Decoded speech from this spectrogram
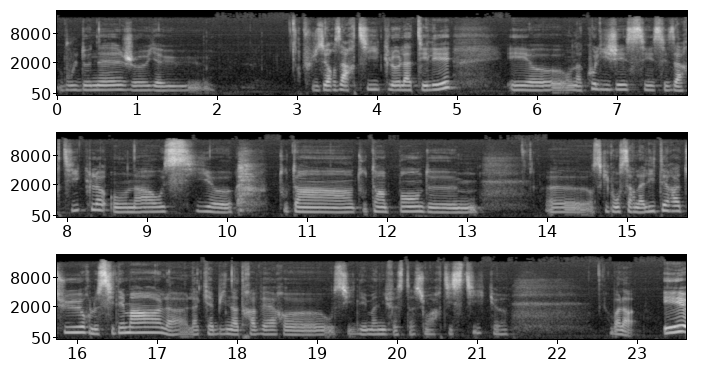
boule de neige, il y a eu plusieurs articles, la télé. Et on a colligé ces, articles. On a aussi tout, un, tout un pan de, euh, en ce qui concerne la littérature, le cinéma, la, cabine à travers euh, aussi des manifestations artistiques. euh, voilà. Et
